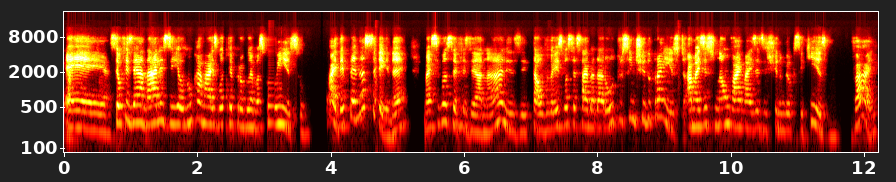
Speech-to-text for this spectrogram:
é, se eu fizer análise, eu nunca mais vou ter problemas com isso. Vai depender ser, né? Mas se você fizer análise, talvez você saiba dar outro sentido para isso. Ah, mas isso não vai mais existir no meu psiquismo? Vai.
